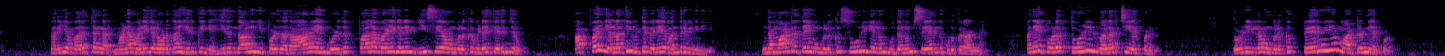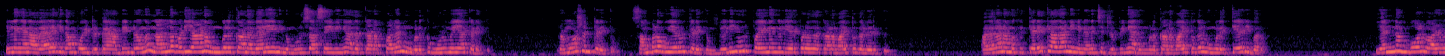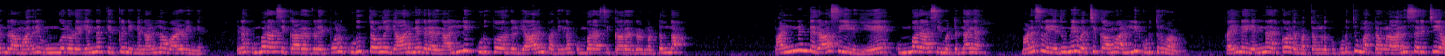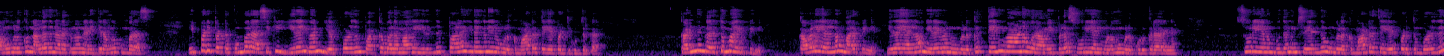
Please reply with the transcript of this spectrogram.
நிறைய வருத்தங்கள் மன வழிகளோடு தான் இருக்கீங்க. இருந்தாலும் இப்பொழுது அதை ஆராயும் பொழுது பல வழிகளில் ஈஸியாக உங்களுக்கு விடை தெரிஞ்சிடும் அப்போ எல்லாத்தையும் விட்டு வெளியே வந்துடுவீங்க நீங்கள் இந்த மாற்றத்தை உங்களுக்கு சூரியனும் புதனும் சேர்ந்து கொடுக்குறாங்க. அதே போல் தொழில் வளர்ச்சி ஏற்படுது. தொழிலில் உங்களுக்கு பெரிய மாற்றம் ஏற்படும். இல்லைங்க நான் வேலைக்கு தான் போயிட்டுருக்கேன் அப்படின்றவங்க நல்லபடியான உங்களுக்கான வேலையை நீங்கள் முழுசாக செய்வீங்க. அதற்கான பலன் உங்களுக்கு முழுமையாக கிடைக்கும். ப்ரமோஷன் கிடைக்கும். சம்பள உயர்வு கிடைக்கும். வெளியூர் பயணங்கள் ஏற்படுவதற்கான வாய்ப்புகள் இருக்குது அதெல்லாம் நமக்கு கிடைக்காதான் நீங்கள் நினச்சிட்டு இருப்பீங்க. அது உங்களுக்கான வாய்ப்புகள் உங்களை தேடி வரும். எண்ணம் போல் வாழ்வுன்ற மாதிரி உங்களோட எண்ணத்திற்கு நீங்கள் நல்லா வாழ்வீங்க. ஏன்னா கும்பராசிக்காரர்களைப் போல் கொடுத்தவங்க யாருமே கிடையாதுங்க. அள்ளி கொடுப்பவர்கள் யாருன்னு பார்த்தீங்கன்னா கும்பராசிக்காரர்கள் மட்டும்தான். பன்னெண்டு ராசியிலேயே கும்பராசி மட்டும்தாங்க. மனசில் எதுவுமே வச்சுக்காம அள்ளி கொடுத்துருவாங்க. கையில் என்ன இருக்கோ அதை மற்றவங்களுக்கு கொடுத்து மற்றவங்கள அனுசரித்து அவங்களுக்கும் நல்லது நடக்கணும்னு நினைக்கிறவங்க கும்பராசி. இப்படிப்பட்ட கும்பராசிக்கு இறைவன் எப்பொழுதும் பக்கபலமாக இருந்து பல இடங்களில் உங்களுக்கு மாற்றத்தை ஏற்படுத்தி கொடுத்துருக்கார். கண்ணும் கருத்துமாக இருப்பீங்க. கவலையெல்லாம் மறப்பீங்க. இதையெல்லாம் இறைவன் உங்களுக்கு தெளிவான ஒரு அமைப்பில் சூரியன் மூலம் உங்களுக்கு கொடுக்குறாருங்க. சூரியனும் புதனும் சேர்ந்து உங்களுக்கு மாற்றத்தை ஏற்படுத்தும் பொழுது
